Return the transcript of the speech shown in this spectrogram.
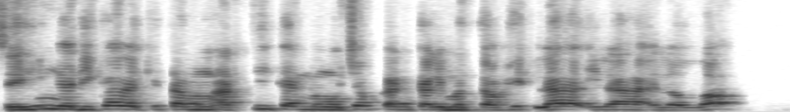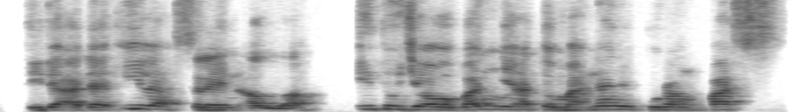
Sehingga dikala kita mengartikan mengucapkan kalimat tauhid la ilaha illallah, tidak ada ilah selain Allah, itu jawabannya atau maknanya kurang pas.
